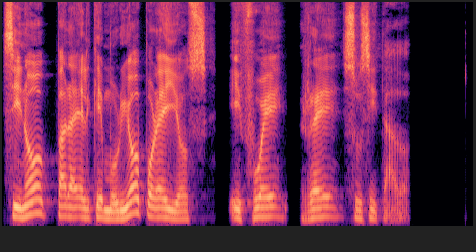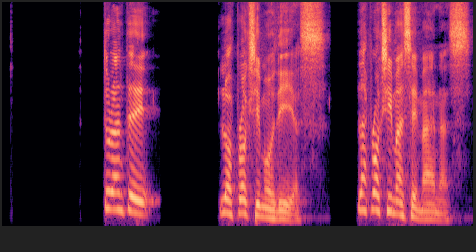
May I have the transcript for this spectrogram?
sino para el que murió por ellos y fue resucitado durante los próximos días, las próximas semanas,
